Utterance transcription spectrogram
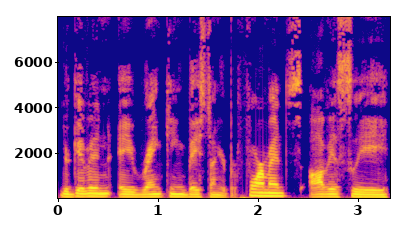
you're given a ranking based on your performance. Obviously,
